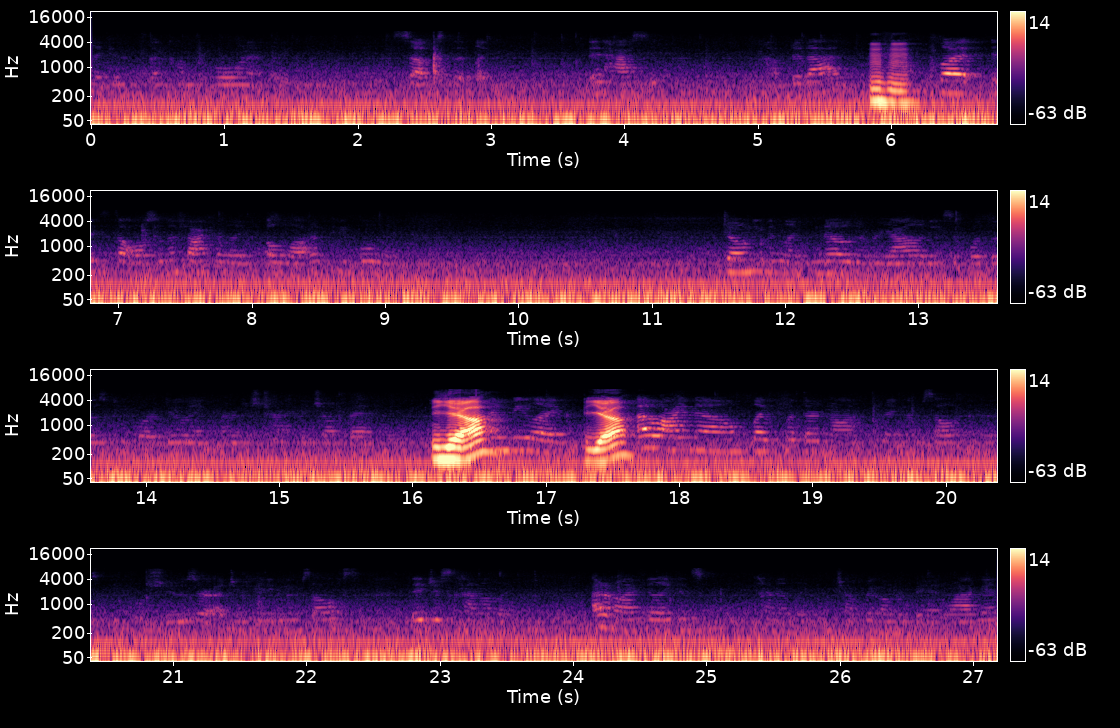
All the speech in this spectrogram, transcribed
like and it's uncomfortable and it like sucks that like it has to come to that. Mm-hmm. But it's the, also the fact that like a lot of people like don't even like know the realities of what those people are doing and are just trying to jump in Yeah. and be like, Yeah. oh I know, like but they're not putting themselves in those people's shoes or educating themselves. They just kind of like, I don't know. I feel like it's kind of like jumping on the bandwagon.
